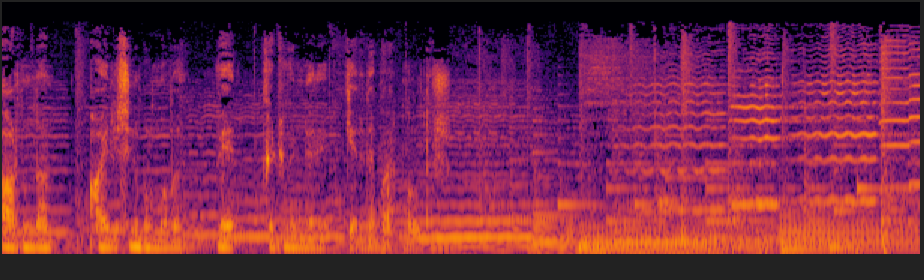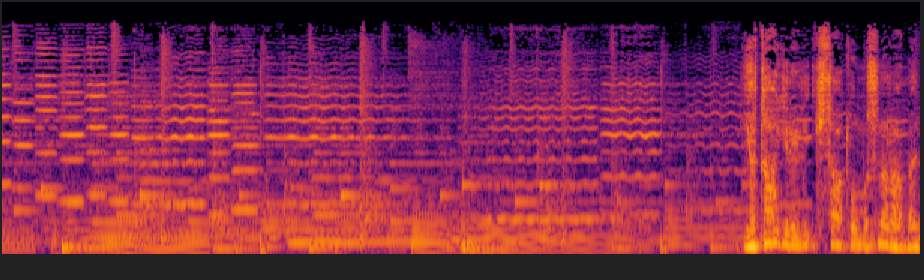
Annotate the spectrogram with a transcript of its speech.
ardından ailesini bulmalı ve kötü günleri geride bırakmalıdır. Yatağa gireli iki saat olmasına rağmen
